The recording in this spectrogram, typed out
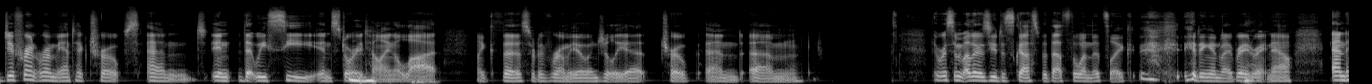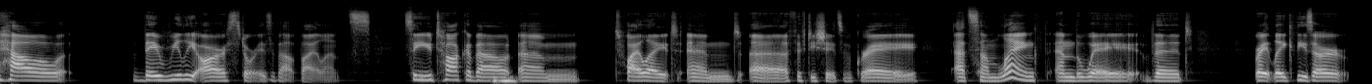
different romantic tropes and in that we see in storytelling mm-hmm. a lot, like the sort of Romeo and Juliet trope, and um, there were some others you discussed, but that's the one that's like hitting in my brain right now, and how they really are stories about violence. So you talk about mm-hmm. um, Twilight and uh, Fifty Shades of Grey at some length and the way that right like these are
